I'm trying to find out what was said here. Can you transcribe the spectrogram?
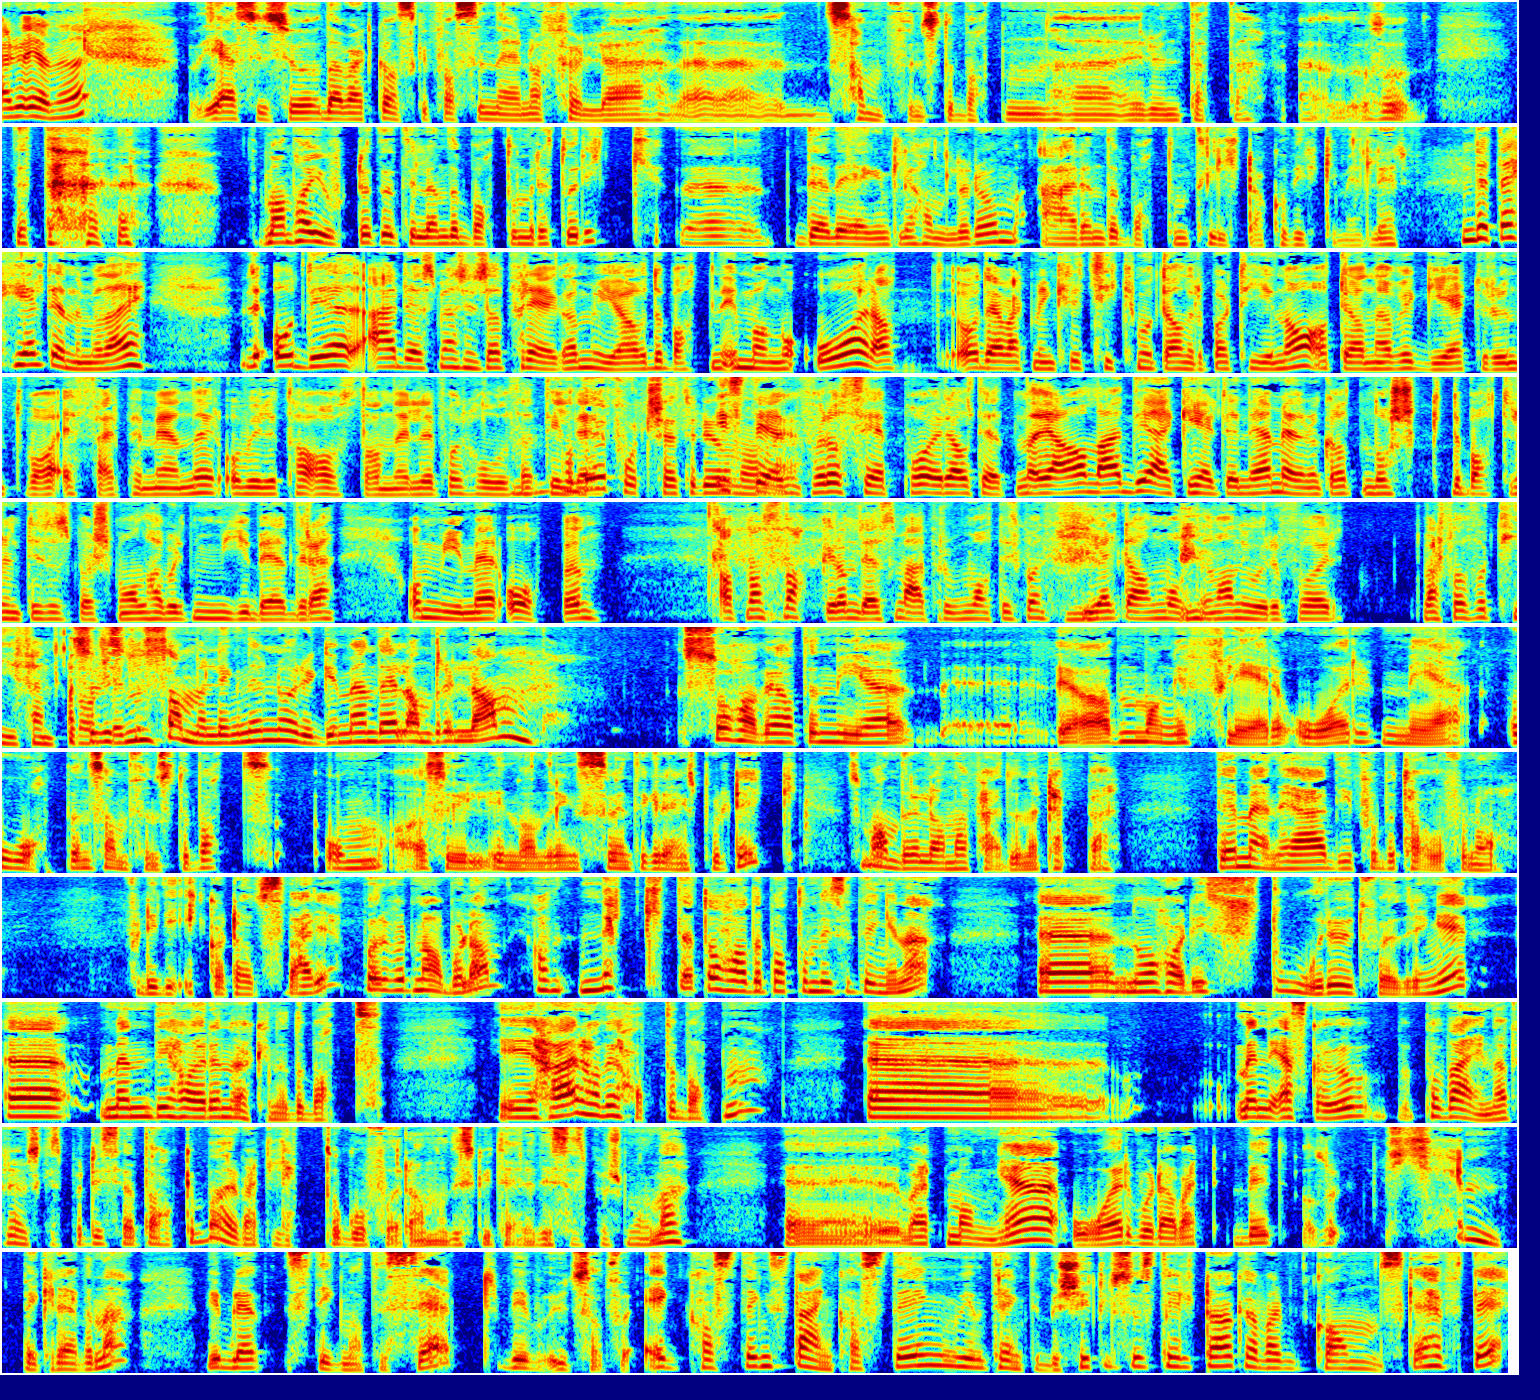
Er du enig i det? Jeg syns jo det har vært ganske fascinerende å følge eh, samfunnsdebatten eh, rundt dette. Altså, dette Man har gjort dette til en debatt om retorikk. Det det egentlig handler om, er en debatt om tiltak og virkemidler. Dette er jeg helt enig med deg. Og det er det som jeg syns har prega mye av debatten i mange år. At, og det har vært min kritikk mot de andre partiene òg, at de har navigert rundt hva Frp mener og ville ta avstand eller forholde seg til mm, og det. fortsetter de jo Istedenfor å se på realitetene. Ja, nei, det er jeg ikke helt enig i. Jeg mener nok at norsk debatt rundt disse spørsmålene har blitt mye bedre og mye mer åpen. At man snakker om det som er problematisk på en helt annen måte enn man gjorde for i hvert fall for 10-15 år altså, siden. Hvis du sammenligner Norge med en del andre land, så har vi hatt en mye Vi har hatt mange flere år med åpen samfunnsdebatt om asyl-, innvandrings- og integreringspolitikk som andre land har feid under teppet. Det mener jeg de får betale for nå. Fordi de ikke har tatt Sverige, bare vårt naboland, har nektet å ha debatt om disse tingene. Eh, nå har de store utfordringer, eh, men de har en økende debatt. Her har vi hatt debatten. Eh, men jeg skal jo på vegne av Fremskrittspartiet si at det har ikke bare vært lett å gå foran og diskutere disse spørsmålene. Eh, det har vært mange år hvor det har vært altså, kjempekrevende. Vi ble stigmatisert, vi var utsatt for eggkasting, steinkasting, vi trengte beskyttelsestiltak. Det har vært ganske heftig.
